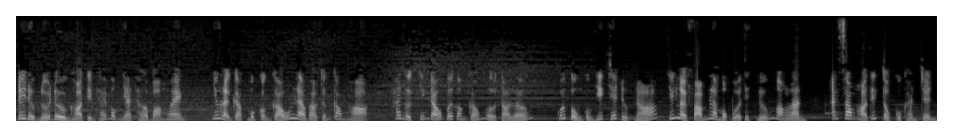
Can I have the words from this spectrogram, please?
Đi được nửa đường họ tìm thấy một nhà thờ bỏ hoang, nhưng lại gặp một con gấu lao vào tấn công họ. Hai người chiến đấu với con gấu ngựa to lớn, cuối cùng cũng giết chết được nó. Chiến lợi phẩm là một bữa thịt nướng ngon lành. Ăn xong họ tiếp tục cuộc hành trình.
